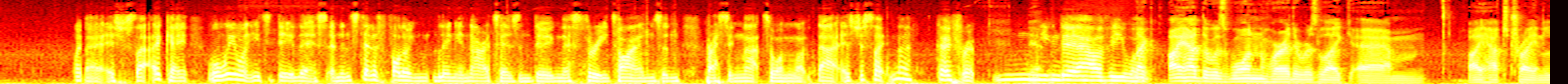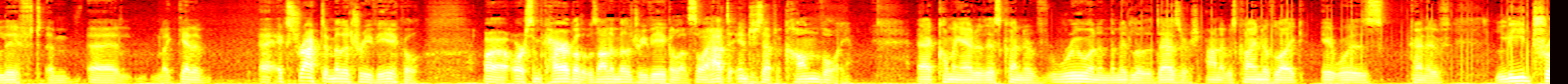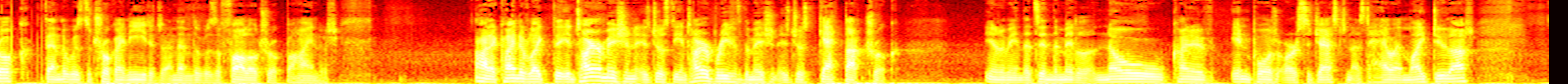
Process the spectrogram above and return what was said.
where it's just like okay well we want you to do this. And instead of following linear narratives and doing this three times and pressing that to unlock that it's just like no go for it. Mm, Yeah. you can do it however you want. Like I had there was one where there was like um I had to try and lift and uh like get a uh, extract a military vehicle uh, or some cargo that was on a military vehicle. So I had to intercept a convoy uh, coming out of this kind of ruin in the middle of the desert. And it was kind of like it was kind of lead truck then there was the truck I needed and then there was a follow truck behind it and it kind of like the entire mission is just the entire brief of the mission is just get that truck you know what I mean, that's in the middle. No kind of input or suggestion as to how I might do that.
